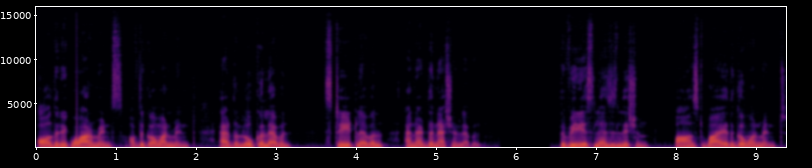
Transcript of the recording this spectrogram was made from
all the requirements of the government at the local level, state level and at the national level. The various legislation passed by the government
